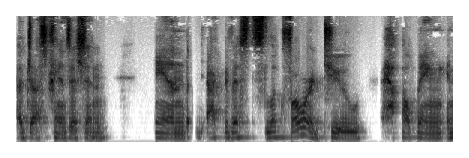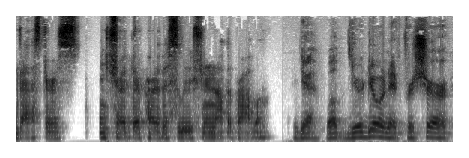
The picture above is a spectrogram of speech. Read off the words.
a just transition. And activists look forward to helping investors ensure they're part of the solution and not the problem. Yeah, well, you're doing it for sure.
